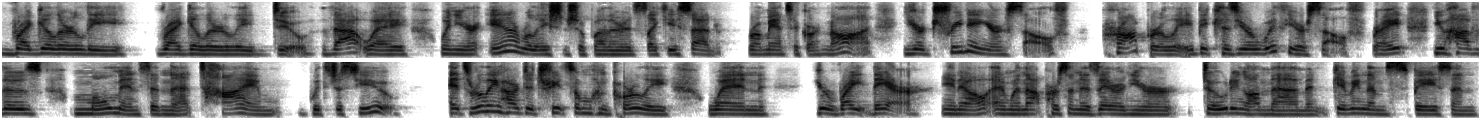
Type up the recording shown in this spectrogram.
regularly regularly do. That way, when you're in a relationship, whether it's like you said, romantic or not, you're treating yourself properly because you're with yourself, right? You have those moments in that time with just you. It's really hard to treat someone poorly when you're right there, you know, and when that person is there and you're doting on them and giving them space and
